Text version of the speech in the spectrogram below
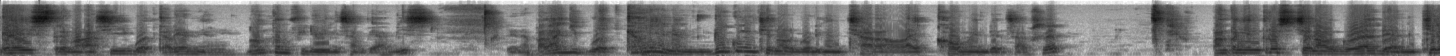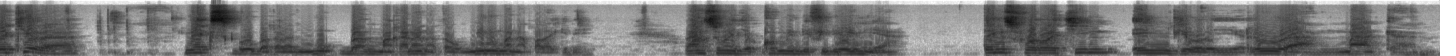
Guys, terima kasih buat kalian yang nonton video ini sampai habis. Dan apalagi buat kalian yang dukung channel gue dengan cara like, comment, dan subscribe. Pantengin terus channel gue dan kira-kira next gue bakalan mukbang makanan atau minuman apa lagi nih. Langsung aja komen di video ini ya. Thanks for watching, enjoy ruang makan.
